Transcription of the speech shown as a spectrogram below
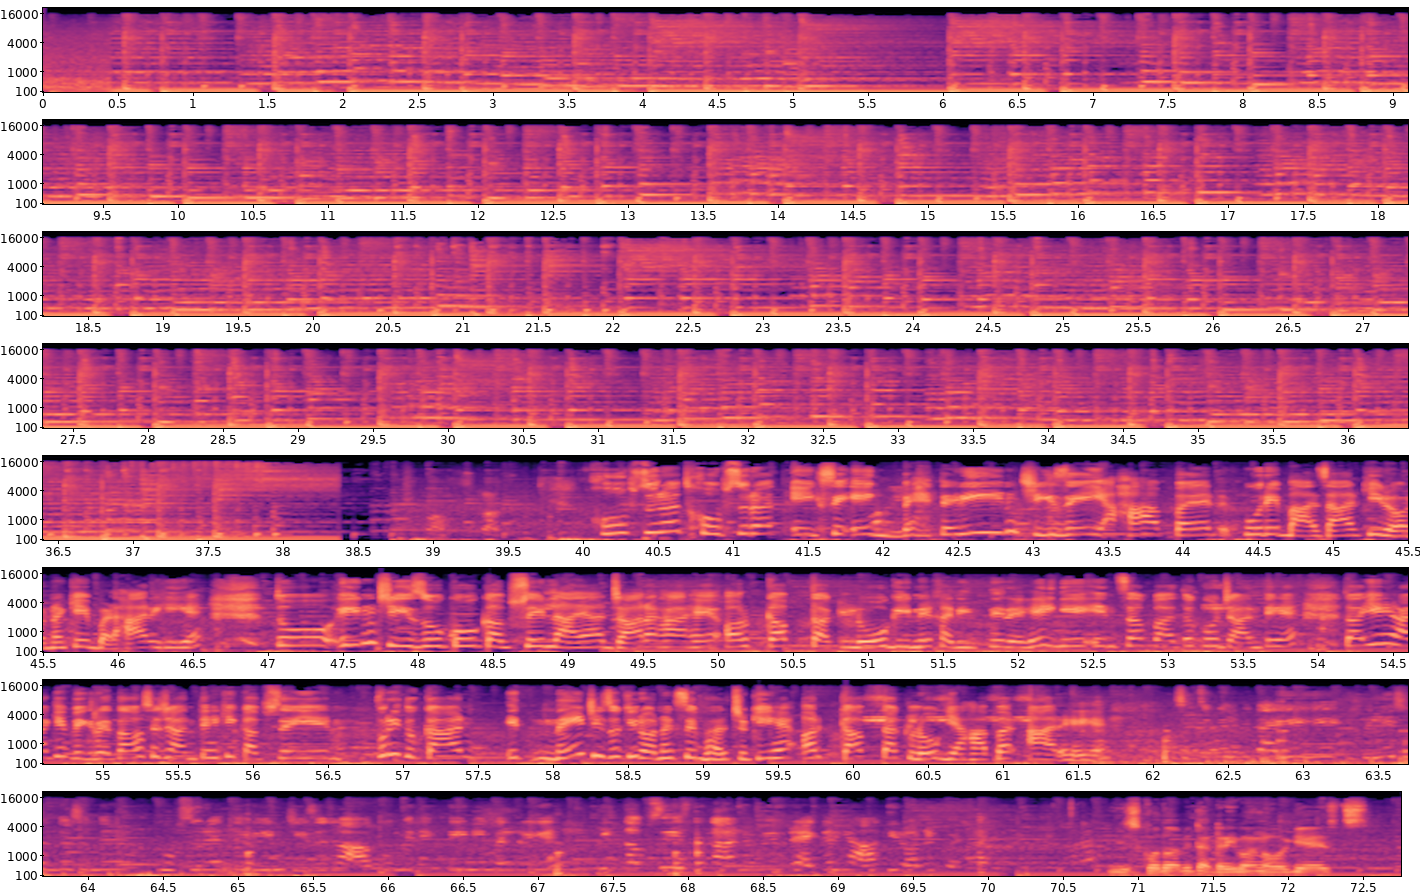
खूबसूरत एक से एक बेहतरीन चीज़ें यहाँ पर पूरे बाज़ार की रौनकें बढ़ा रही है। तो इन चीज़ों को कब से लाया जा रहा है और कब तक लोग इन्हें खरीदते रहेंगे, इन सब बातों को जानते हैं। तो आइए यहाँ के विक्रेताओं से जानते हैं कि कब से ये पूरी दुकान नई चीज़ों की रौनक से भर चुकी है और कब तक लोग यहाँ पर आ रहे हैं। सबसे पहले बताइए, ये इतनी सुंदर सुंदर, खूबसूरत चीज़ें जो में दिखते ही नहीं मिल रही है ये कब से इस दुकान में रहकर यहाँ की रौनक बढ़ इसको तो अभी तकरीबन हो गया है,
